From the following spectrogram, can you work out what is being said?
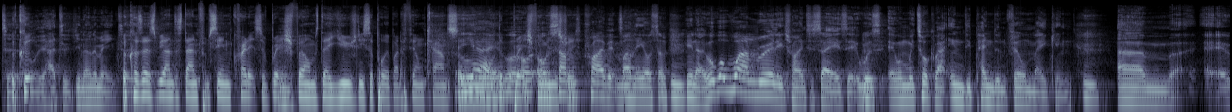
to, Because- or he had to, you know what I mean? To- because as we understand from seeing credits of British films, they're usually supported by the Film Council or the or, British or, Film or Industry. some private money or some. You know, what, what I'm really trying to say is it was when we talk about independent filmmaking, um, uh,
